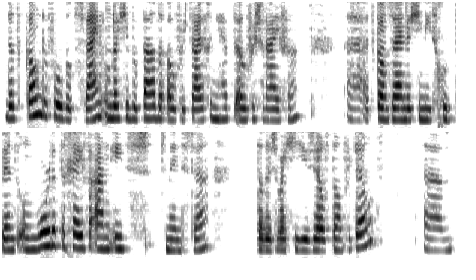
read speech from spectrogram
Dat kan bijvoorbeeld zijn omdat je bepaalde overtuigingen hebt over schrijven. Uh, het kan zijn dat je niet goed bent om woorden te geven aan iets, tenminste, dat is wat je jezelf dan vertelt. Um,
